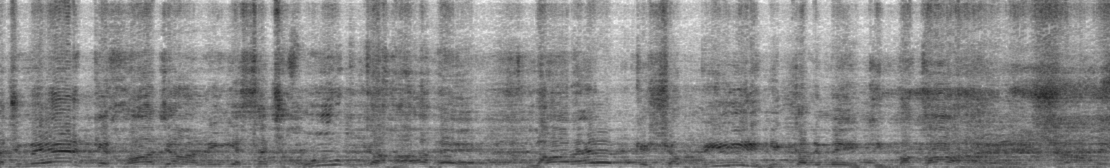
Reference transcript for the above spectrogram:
अजमेर के ख्वाजा ने ये सच खूब कहा है लारैब के शब्बीर ही कलमे की बका है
